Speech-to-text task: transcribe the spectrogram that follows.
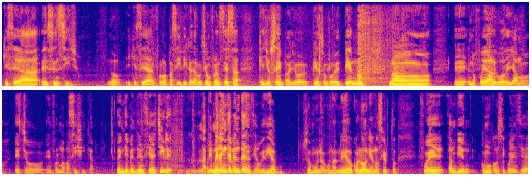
que sea eh, sencillo. ¿no? y que sea en forma pacífica. La Revolución Francesa, que yo sepa, yo pienso en Robespierre, ¿no? No, eh, no fue algo, digamos, hecho en forma pacífica. La independencia de Chile, la primera independencia, hoy día somos una, una neocolonia, ¿no es cierto?, fue también como consecuencia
